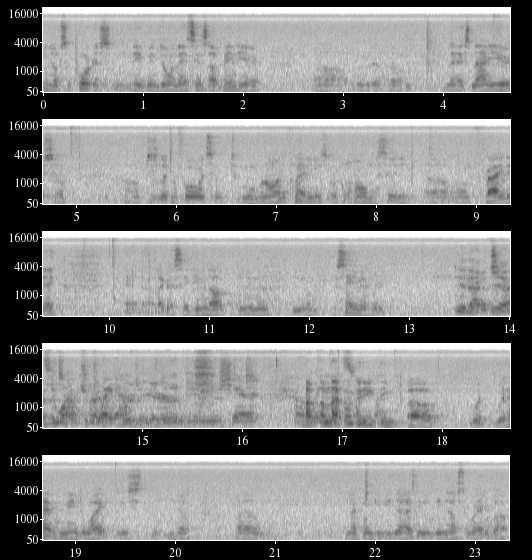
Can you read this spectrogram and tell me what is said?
you know, support us. And they've been doing that since I've been here uh, over the um, last nine years. So, um, just looking forward to, to moving on and playing against Oklahoma City uh, on Friday. And uh, like I said, giving out, giving the, you know, the same effort. You Did, uh, had a did, chance to Dwight talk to Dwight after the air game. Can you share? uh, I'm, I'm not going to get anything uh, what, what happened to me and Dwight. Is, you know, um, I'm not going to give you guys anything else to write about.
